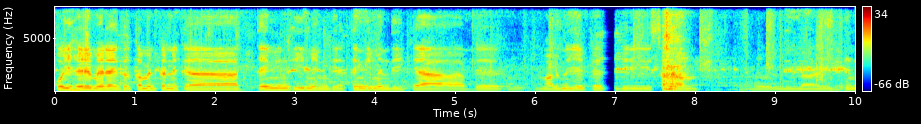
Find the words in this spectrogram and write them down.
कोई है मेरा इधर कमेंट करने का तेंगी मेंगे तेंगी मेहंदी क्या बे- मालूम नहीं है फिर भी सलाम अलैकुम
